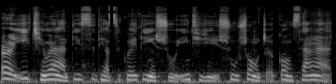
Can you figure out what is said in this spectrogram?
二一请愿案第四条之规定属应提起诉讼者共三案。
